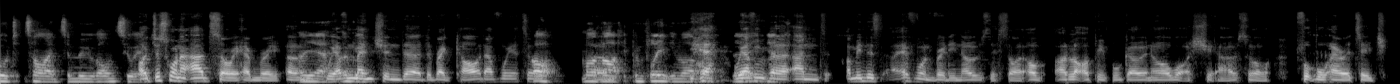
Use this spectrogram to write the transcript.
good time to move on to it. I just want to add, sorry, Henry. Um, Oh, yeah, we haven't okay. mentioned uh, the red card, have we at all? oh, my um, bad, completely my yeah, bad. we Uh, haven't, uh, and I mean, there's everyone really knows this. Like, a a lot of people going, "Oh, what a shit house," or football heritage.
